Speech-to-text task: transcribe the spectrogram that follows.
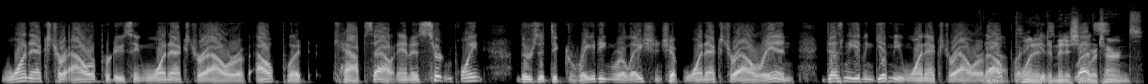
one extra hour producing one extra hour of output caps out. And at a certain point, there's a degrading relationship. One extra hour in doesn't even give me one extra hour of Yeah, output. Point of diminishing returns.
